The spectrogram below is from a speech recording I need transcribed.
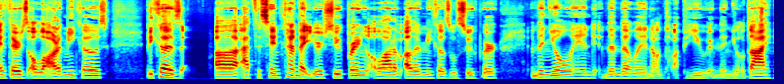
if there's a lot of Micos, because uh, at the same time that you're supering, a lot of other Micos will super, and then you'll land, and then they'll land on top of you, and then you'll die.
